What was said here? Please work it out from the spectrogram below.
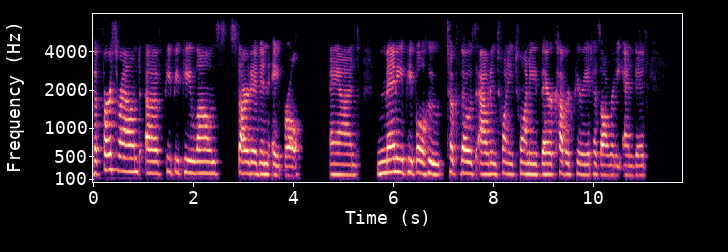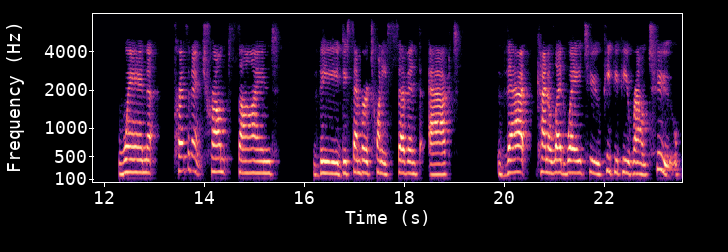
the first round of PPP loans started in April. And many people who took those out in 2020, their covered period has already ended. When President Trump signed the December 27th Act, that kind of led way to PPP round two.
